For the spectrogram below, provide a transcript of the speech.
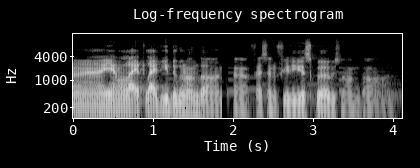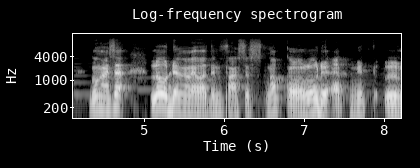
eh, yang light light gitu gue nonton. Eh, Fast and Furious gue habis nonton. Gue ngerasa lo udah ngelewatin fase snob kalau lo udah admit lo udah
